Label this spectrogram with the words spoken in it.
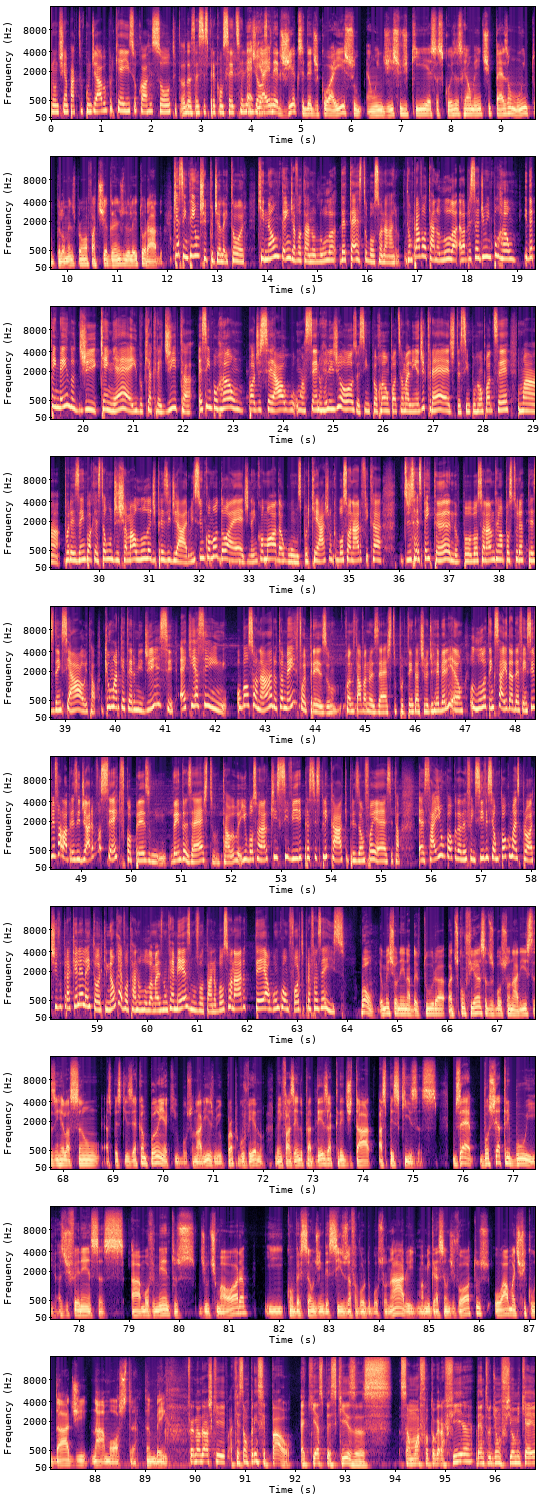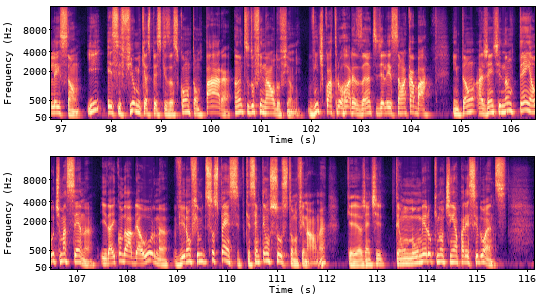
não tinha pacto com o diabo, porque isso corre solto, todos esses preconceitos É, religiosos. e a energia que se dedicou a isso é um indício de que essas coisas realmente pesam muito, pelo menos para uma fatia grande do eleitorado. Que assim, tem um tipo de eleitor que não tende a votar no Lula, detesta o Bolsonaro. Então, para votar no Lula, ela precisa de um empurrão. E dependendo de quem é e do que acredita, esse empurrão pode ser algo, um aceno religioso, esse empurrão pode ser uma linha de crédito, esse empurrão pode ser uma, por exemplo, a questão de chamar o Lula de presidiário. Isso incomodou a Edna, incomoda alguns, porque acham que o Bolsonaro fica desrespeitando, o Bolsonaro não tem uma postura presidencial e tal. O que um marqueteiro me disse é que, assim, o Bolsonaro também foi preso quando estava no exército por tentativa de rebelião. O Lula tem que sair da defensiva e falar: presidiário você que ficou preso dentro do exército, tal. E o Bolsonaro que se vire para se explicar que prisão foi essa e tal. É sair um pouco da defensiva e ser um pouco mais proativo para aquele eleitor que não quer votar no Lula, mas não quer mesmo votar no Bolsonaro, ter algum conforto para fazer isso. Bom, eu mencionei na abertura a desconfiança dos bolsonaristas em relação às pesquisas e à campanha que o bolsonarismo e o próprio governo vem fazendo para desacreditar as pesquisas. Zé, você atribui as diferenças a movimentos de última hora e conversão de indecisos a favor do Bolsonaro e uma migração de votos, ou há uma dificuldade na amostra também? Fernando, eu acho que a questão principal é que as pesquisas são uma fotografia dentro de um filme que é a eleição. E esse filme que as pesquisas contam para antes do final do filme, 24 horas antes de a eleição acabar. Então a gente não tem a última cena. E daí, quando abre a urna, vira um filme de suspense, porque sempre tem um susto no final, né? Que a gente tem um número que não tinha aparecido antes.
